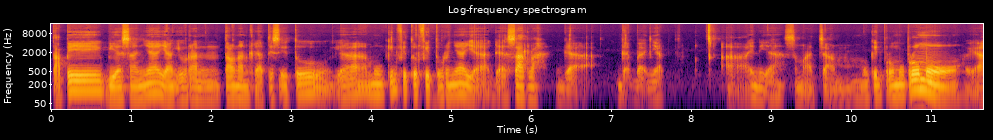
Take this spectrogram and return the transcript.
Tapi biasanya yang iuran tahunan gratis itu ya mungkin fitur-fiturnya ya dasarlah, nggak nggak banyak, eee, ini ya, semacam mungkin promo-promo ya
